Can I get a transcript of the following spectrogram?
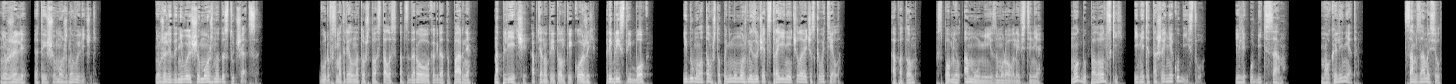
Неужели это еще можно вылечить? Неужели до него еще можно достучаться? Гуров смотрел на то, что осталось от здорового когда-то парня, на плечи, обтянутые тонкой кожей, ребристый бок, и думал о том, что по нему можно изучать строение человеческого тела. А потом вспомнил о мумии, замурованной в стене. Мог бы Полонский иметь отношение к убийству? Или убить сам? Мог или нет? Сам замысел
